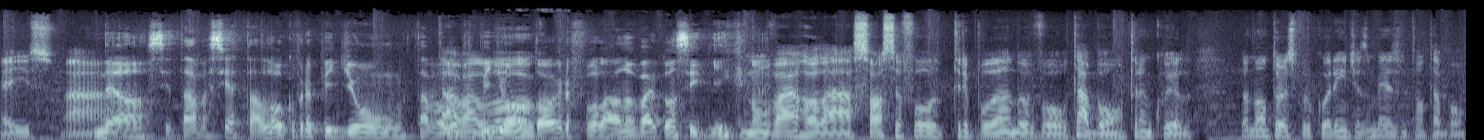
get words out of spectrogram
É isso? Ah. Não, você tava, você tá louco para pedir um, tava, tava louco pra pedir louco. um autógrafo lá, não vai conseguir. Não vai rolar, só se eu for tripulando o voo. Tá bom, tranquilo. Eu não torço pro Corinthians mesmo, então tá bom.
